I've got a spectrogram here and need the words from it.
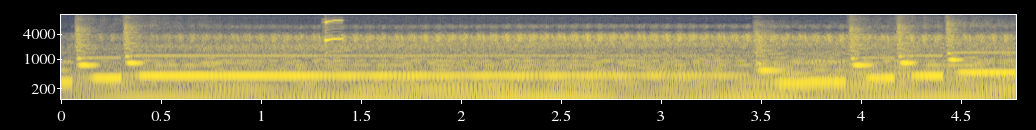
Thank you.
